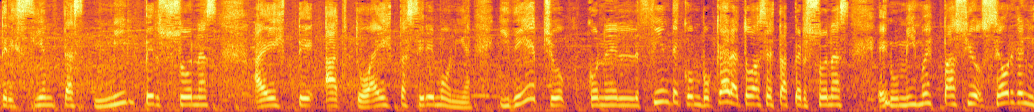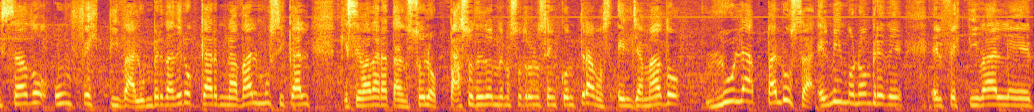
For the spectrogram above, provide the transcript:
300 mil personas a este acto, a esta ceremonia. Y de hecho, con el fin de convocar a todas estas personas en un mismo espacio, se ha organizado un festival, un verdadero carnaval musical que se va a dar a tan solo pasos de donde nosotros nos encontramos, el llamado Lula Palusa, el mismo nombre del el festival eh,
